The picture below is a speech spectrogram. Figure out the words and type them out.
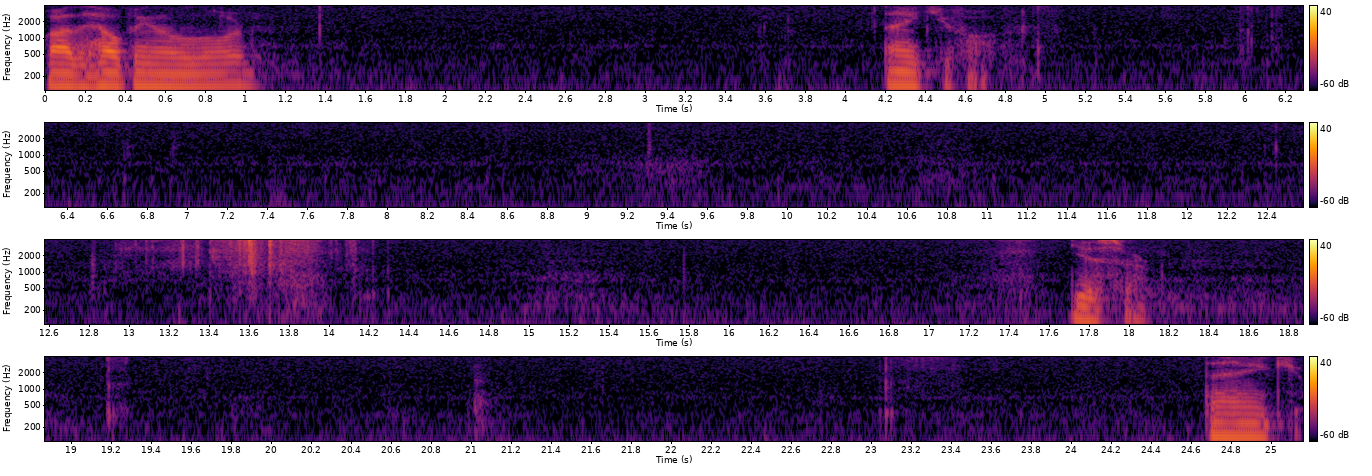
by the helping of the Lord. Thank you, Father. Yes, sir. Thank you,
